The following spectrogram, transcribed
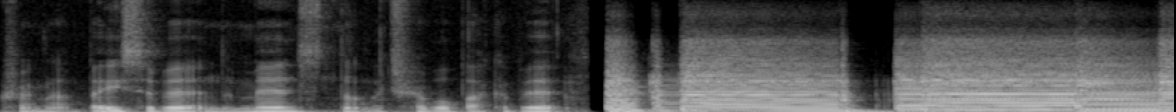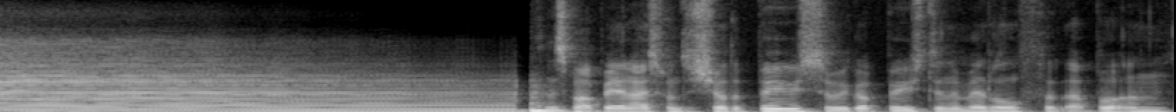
Crank that bass a bit in the mids, knock the treble back a bit. Mm. This might be a nice one to show the boost. So we've got boost in the middle, flip that button.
